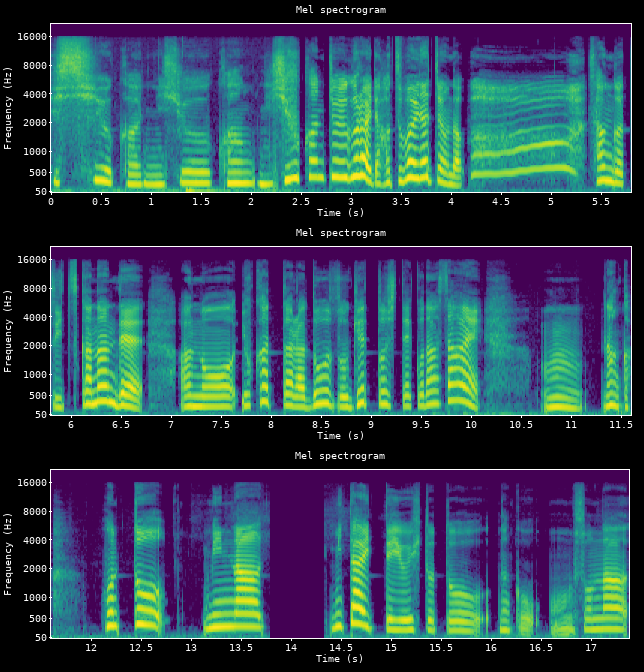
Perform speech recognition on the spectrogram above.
1週間2週間2週間ちょいぐらいで発売になっちゃうんだ。3月5日なんであのよかったらどうぞゲットしてください。うん。なんかほんとみんな見たいっていう人となんかそんな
